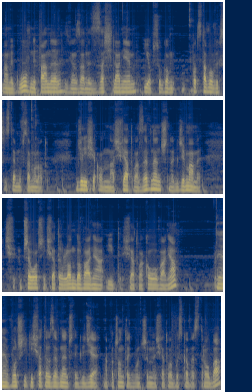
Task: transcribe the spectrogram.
mamy główny panel związany z zasilaniem i obsługą podstawowych systemów samolotu. Dzieli się on na światła zewnętrzne, gdzie mamy przełącznik świateł lądowania i światła kołowania. E, Włączniki świateł zewnętrznych, gdzie na początek włączymy światło błyskowe stroba.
